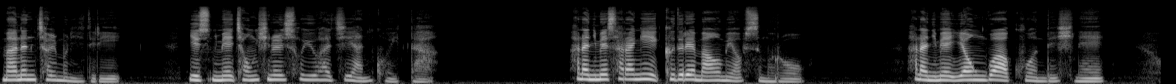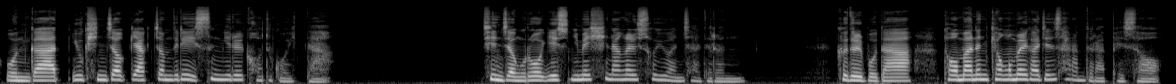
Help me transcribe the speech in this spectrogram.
많은 젊은이들이 예수님의 정신을 소유하지 않고 있다. 하나님의 사랑이 그들의 마음에 없으므로 하나님의 영과 구원 대신에 온갖 육신적 약점들이 승리를 거두고 있다. 진정으로 예수님의 신앙을 소유한 자들은 그들보다 더 많은 경험을 가진 사람들 앞에서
